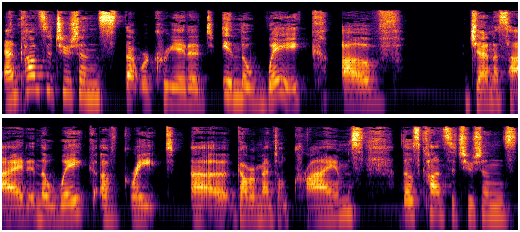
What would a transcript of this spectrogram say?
and constitutions that were created in the wake of genocide, in the wake of great uh, governmental crimes, those constitutions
